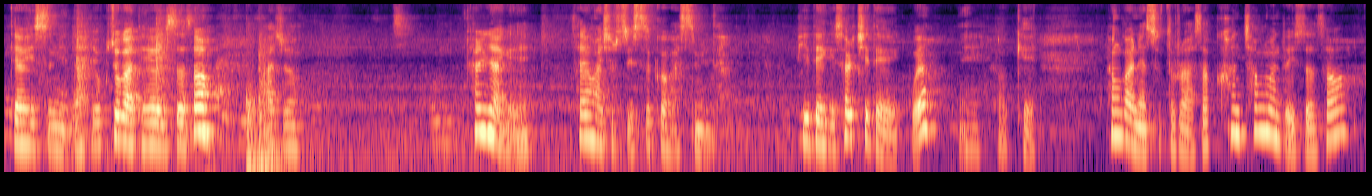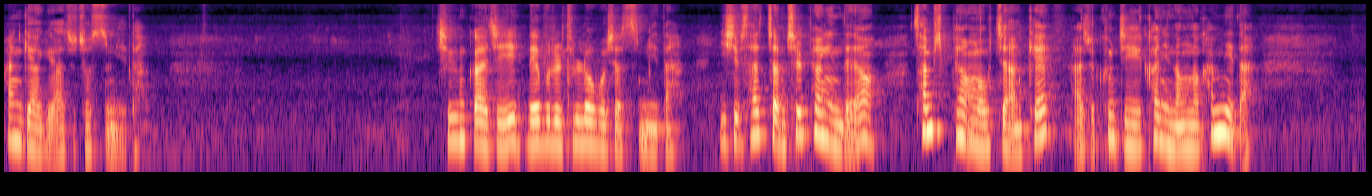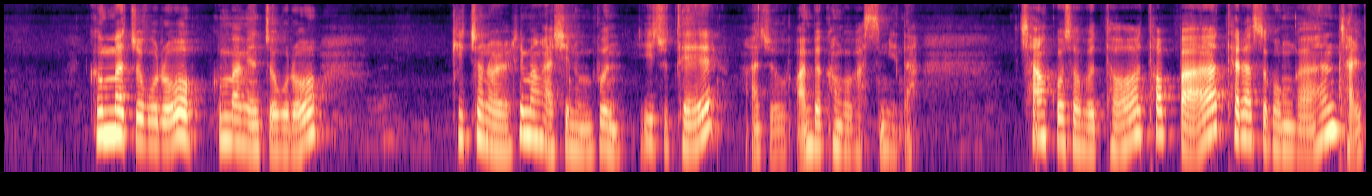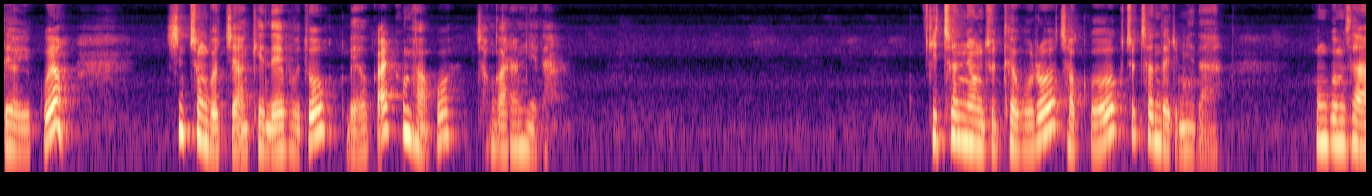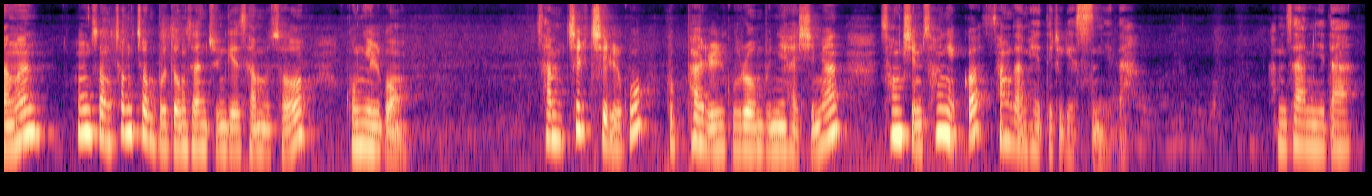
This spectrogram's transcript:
되어 있습니다. 욕조가 되어 있어서 아주 편리하게 사용하실 수 있을 것 같습니다. 비대기 설치되어 있고요. 네, 이렇게 현관에서 들어와서 큰 창문도 있어서 환기하기 아주 좋습니다. 지금까지 내부를 둘러보셨습니다. 24.7평인데요. 30평 못지 않게 아주 큼직하니 넉넉합니다. 근마 쪽으로, 근마면 쪽으로 기촌을 희망하시는 분, 이 주택 아주 완벽한 것 같습니다. 창고서부터 텃밭, 테라스 공간 잘 되어 있고요. 신축 못지않게 내부도 매우 깔끔하고 정갈합니다. 기촌용 주택으로 적극 추천드립니다. 궁금사항은 홍성 청천부동산 중개사무소 010 3779-9819로 문의하시면 성심성의껏 상담해 드리겠습니다. 감사합니다.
